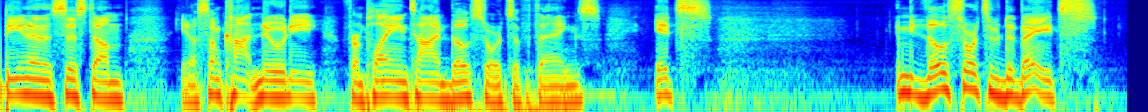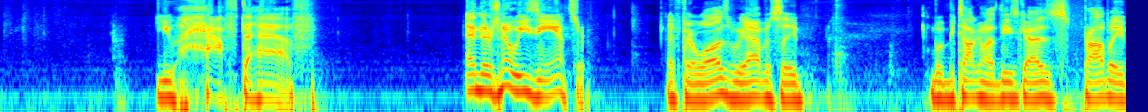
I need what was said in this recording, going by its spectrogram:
being in the system? You know, some continuity from playing time, those sorts of things. It's, I mean, those sorts of debates you have to have. And there's no easy answer. If there was, we obviously would be talking about these guys probably,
